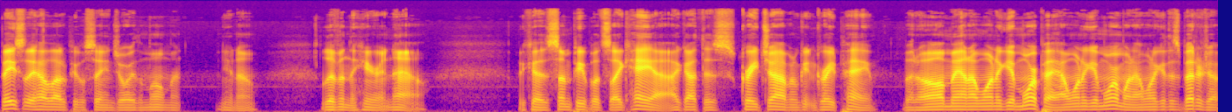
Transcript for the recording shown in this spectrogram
basically how a lot of people say enjoy the moment, you know, live in the here and now. Because some people, it's like, hey, I got this great job and I'm getting great pay. But oh man, I want to get more pay. I want to get more money. I want to get this better job.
